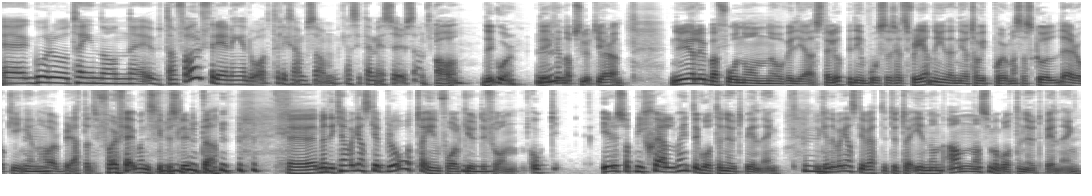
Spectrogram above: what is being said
Eh, går det att ta in någon utanför föreningen då till exempel som kan sitta med i styrelsen? Ja, det går. Det kan du absolut göra. Nu gäller det bara att få någon att vilja ställa upp i din bostadsrättsförening där ni har tagit på er en massa skulder och ingen har berättat i förväg vad ni ska besluta. Eh, Men det kan vara ganska bra att ta in folk utifrån. Och är det så att ni själva inte gått en utbildning då kan det vara ganska vettigt att ta in någon annan som har gått en utbildning.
